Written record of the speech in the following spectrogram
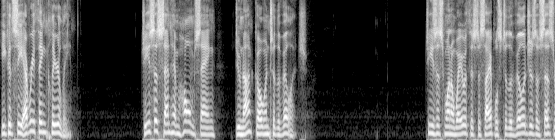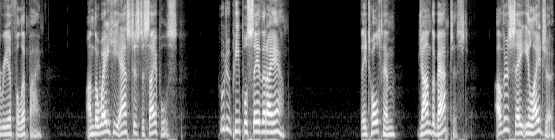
He could see everything clearly. Jesus sent him home, saying, Do not go into the village. Jesus went away with his disciples to the villages of Caesarea Philippi. On the way, he asked his disciples, Who do people say that I am? They told him, John the Baptist. Others say Elijah,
